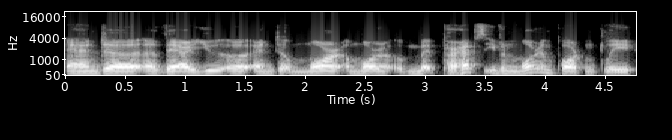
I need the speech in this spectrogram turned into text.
and they are u- and more more perhaps even more importantly,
